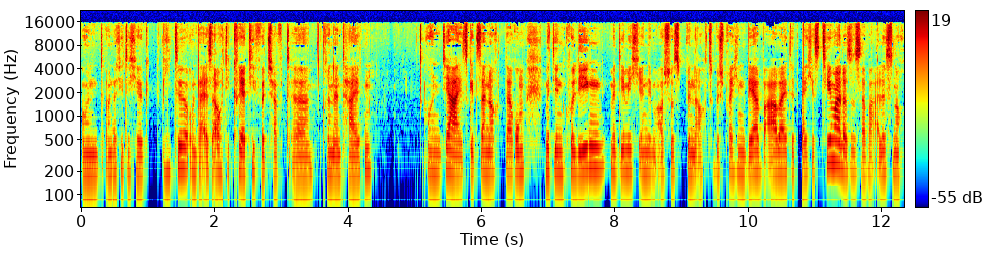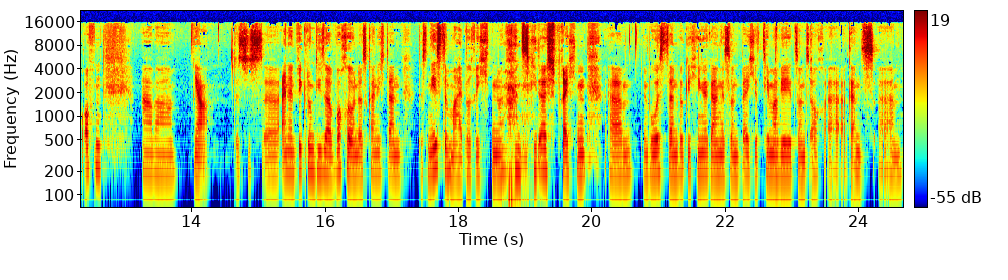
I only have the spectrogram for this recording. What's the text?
und unterschiedliche Gebiete. Und da ist auch die Kreativwirtschaft äh, drin enthalten. Und ja, jetzt geht's dann noch darum, mit den Kollegen, mit dem ich in dem Ausschuss bin, auch zu besprechen, wer bearbeitet welches Thema. Das ist aber alles noch offen. Aber ja, das ist äh, eine Entwicklung dieser Woche und das kann ich dann das nächste Mal berichten, wenn wir uns widersprechen, ähm, wo es dann wirklich hingegangen ist und welches Thema wir jetzt uns auch äh, ganz ähm,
